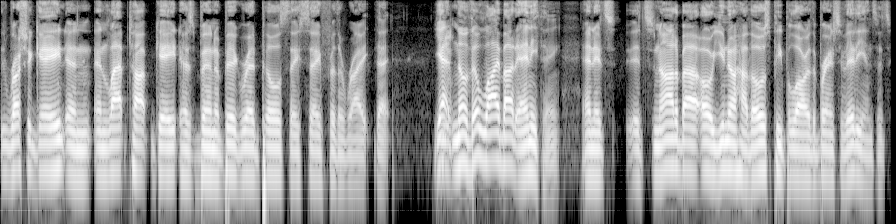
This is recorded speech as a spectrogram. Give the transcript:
Russia Gate and and Laptop Gate has been a big red pills. They say for the right that, yeah, yep. no, they'll lie about anything, and it's it's not about oh, you know how those people are, the Branch Davidians. It's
